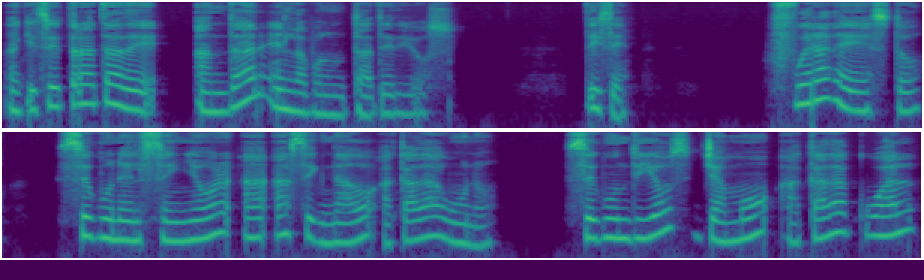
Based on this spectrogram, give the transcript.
Aquí se trata de andar en la voluntad de Dios. Dice, fuera de esto, según el Señor ha asignado a cada uno, según Dios llamó a cada cual,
